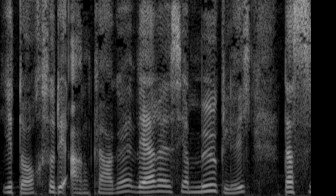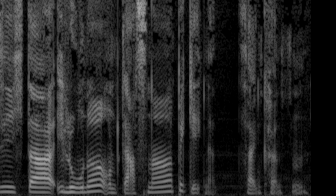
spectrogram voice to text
Jedoch, so die Anklage, wäre es ja möglich, dass sich da Ilona und Gassner begegnet sein könnten.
